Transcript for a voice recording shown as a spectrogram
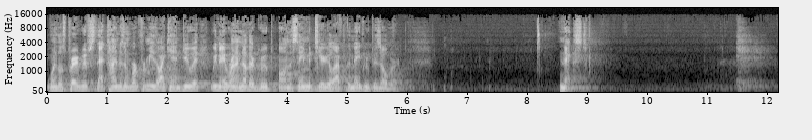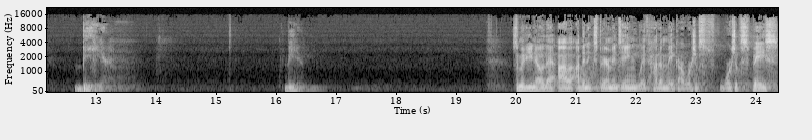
one of those prayer groups. That time doesn't work for me, though I can't do it. We may run another group on the same material after the May group is over. Next. Be here. Be here. Some of you know that I've been experimenting with how to make our worship, worship space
